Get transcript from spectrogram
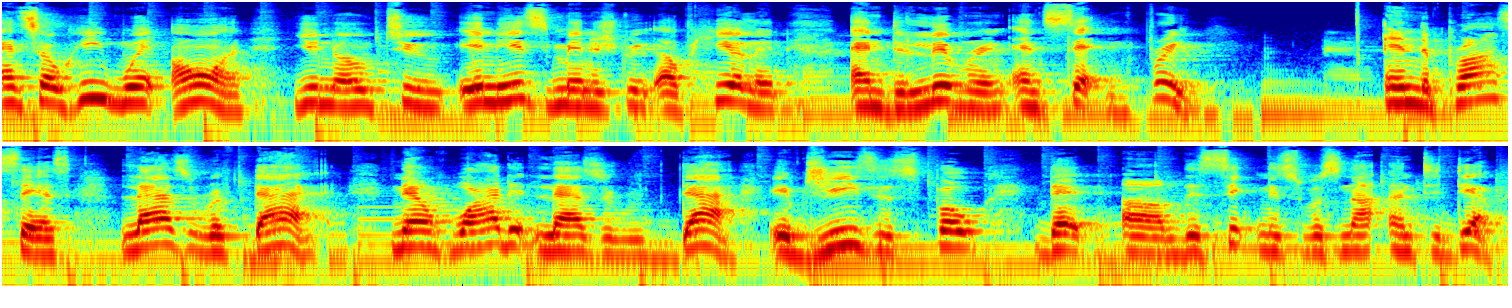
and so he went on, you know, to in his ministry of healing and delivering and setting free. In the process, Lazarus died. Now, why did Lazarus die? If Jesus spoke that um, the sickness was not unto death,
